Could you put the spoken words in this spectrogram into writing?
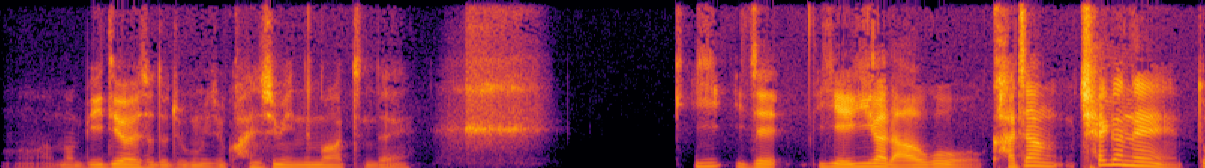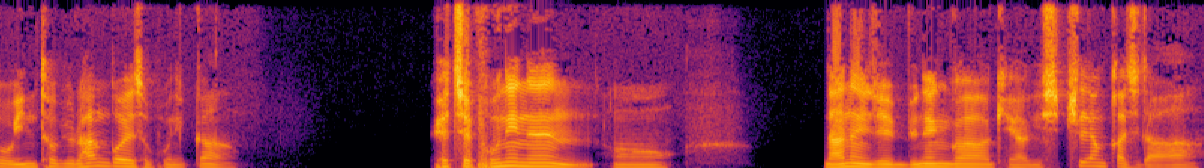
어, 아마 미디어에서도 조금 이제 관심이 있는 것 같은데 이 이제 이 얘기가 나오고 가장 최근에 또 인터뷰를 한 거에서 보니까 괴체 본인은 어 나는 이제 뮌헨과 계약이 17년까지다.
